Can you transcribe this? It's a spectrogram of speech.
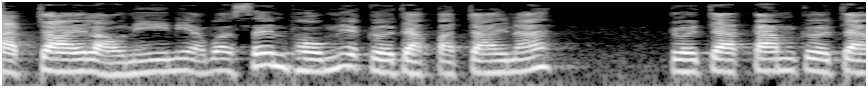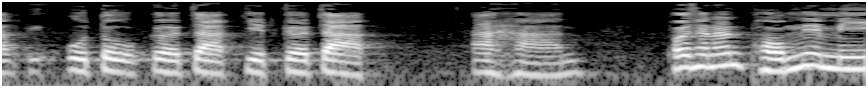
ปัจจัยเหล่านี้เนี่ยว่าเส้นผมเนี่ยเกิดจากปัจจัยนะ เกิดจากกรรมเกิดจากอุตุเกิดจากจิตเกิดจากอาหาร เพราะฉะนั้นผมเนี่ยมี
